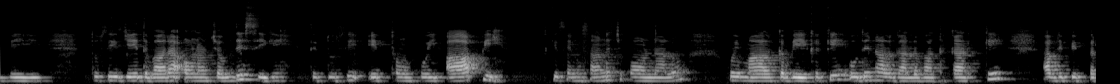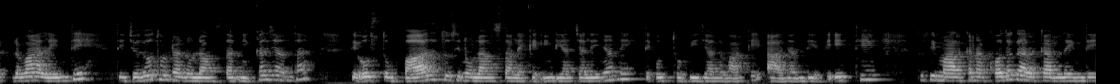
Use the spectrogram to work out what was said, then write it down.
ਵੀ ਤੁਸੀਂ ਜੇ ਦੁਬਾਰਾ ਆਉਣਾ ਚਾਹੁੰਦੇ ਸੀਗੇ ਤੇ ਤੁਸੀਂ ਇੱਥੋਂ ਕੋਈ ਆਪ ਹੀ ਕਿਸੇ ਨੂੰ ਸੰਨ ਚ ਪਾਉਣ ਨਾਲੋਂ ਕੋਈ ਮਾਲਕ ਵੇਖ ਕੇ ਉਹਦੇ ਨਾਲ ਗੱਲਬਾਤ ਕਰਕੇ ਆਪਦੇ ਪੇਪਰ ਭਰਵਾ ਲੈਂਦੇ ਤੇ ਜਦੋਂ ਤੁਹਾਡਾ ਨੋਲਾ ਉਸਦਾ ਨਿਕਲ ਜਾਂਦਾ ਤੇ ਉਸ ਤੋਂ ਬਾਅਦ ਤੁਸੀਂ ਨੋਲਾ ਉਸਦਾ ਲੈ ਕੇ ਇੰਡੀਆ ਚਲੇ ਜਾਂਦੇ ਤੇ ਉੱਥੋਂ ਵੀਜ਼ਾ ਲਵਾ ਕੇ ਆ ਜਾਂਦੇ ਤੇ ਇੱਥੇ ਤੁਸੀਂ ਮਾਲਕ ਨਾਲ ਖੁਦ ਗੱਲ ਕਰ ਲੈਂਦੇ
